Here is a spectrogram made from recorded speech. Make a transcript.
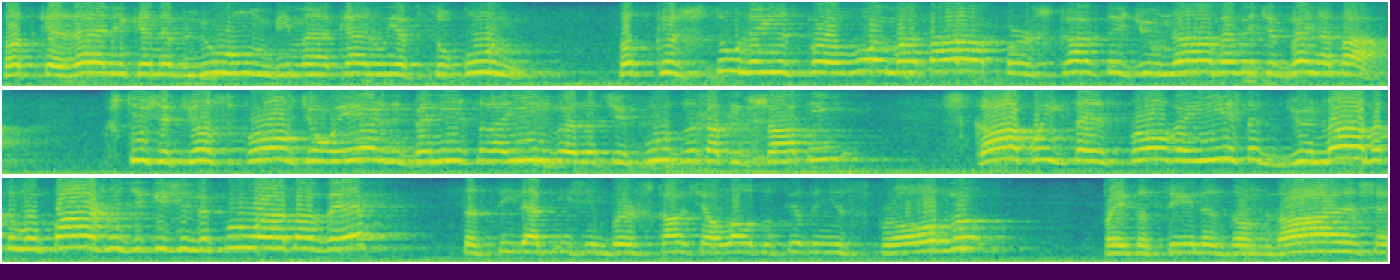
Thotë kedhalike nabluhum bima kanu yafsukun. Thotë kështu ne i sprovojmë ata për shkak të gjynafeve që bëjnë ata. Kështu që kjo sprovë që u erdhi beni Israilëve dhe çifutëve të atij fshati, shkaku i kësaj sprove ishte gjynafe të mëparshme që kishin vepruar ata vetë, të cilat ishin bërë shkak që Allahu t'u sillte një sprovë, prej të cilës do ndaheshe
